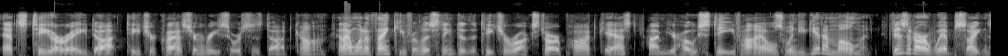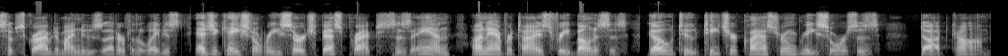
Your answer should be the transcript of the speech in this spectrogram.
That's tra.teacherclassroomresources.com. And I want to thank you for listening to the Teacher Rockstar podcast. I'm your host, Steve Hiles. When you get a moment, visit our website and subscribe to my newsletter for the latest educational research, best practices, and unadvertised free bonuses. Go to teacherclassroomresources.com.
